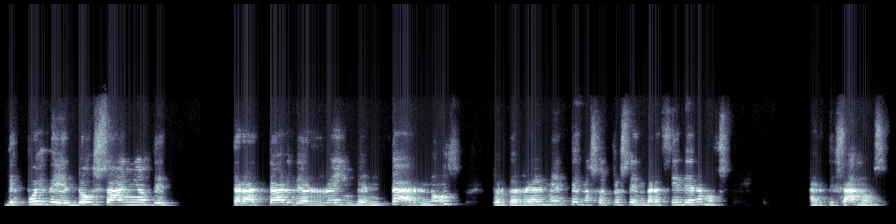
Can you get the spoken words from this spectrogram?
Después de dos años de tratar de reinventarnos, porque realmente nosotros en Brasil éramos artesanos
